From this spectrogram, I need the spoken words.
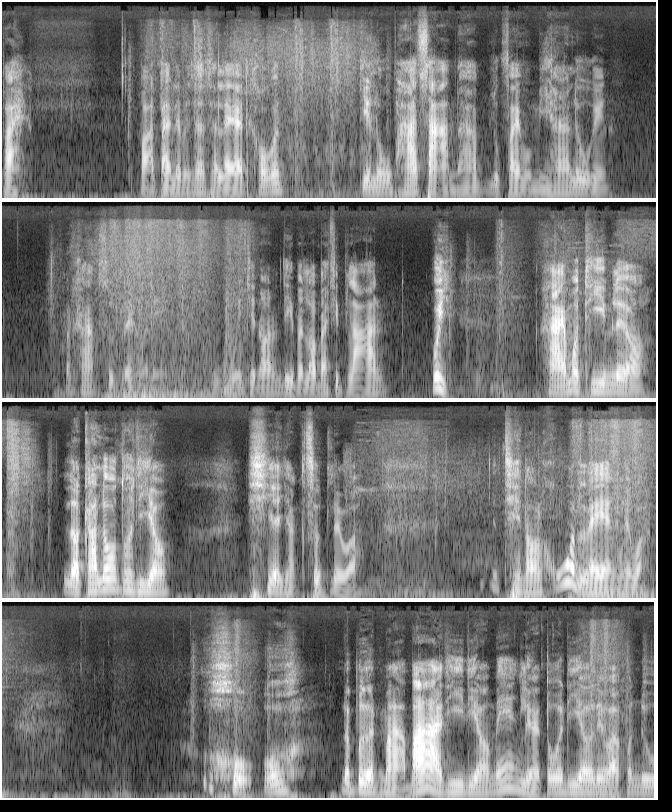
ไปปาดไปเลยไม่ใช่สแลดเขาก็เกโลพาร์ทสามนะครับ ลูกไฟผมมีห้าลูกเอง ค่อนข้างสุดเลยคนนี้โอ้ยเจนอนตีไปร้อยแปดสิบล้าน อุ้ย หายหมดทีมเลยเหรอ เหลือคารโลตัวเดียวเชี่ยอย่างสุดเลยวะเจนอนโคตรแรงเลยวะโอ้โหระเบิดหมาบ้าทีเดียวแม่งเหลือตัวเดียวเลยว่ะคนดู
